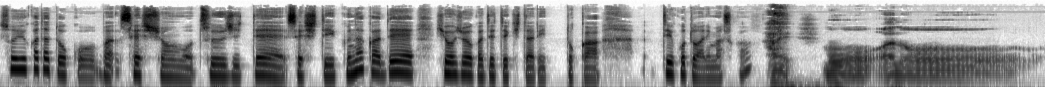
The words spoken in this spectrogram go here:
そういう方とこう、まあ、セッションを通じて接していく中で表情が出てきたりとかっていうことはありますか？はい。もう、あのー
